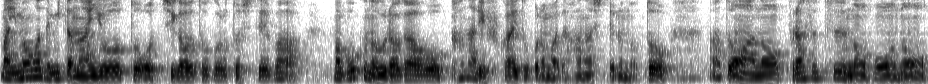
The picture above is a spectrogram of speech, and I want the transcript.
まあ、今まで見た内容と違うところとしては、まあ、僕の裏側をかなり深いところまで話してるのとあとあのプラス2の方の、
